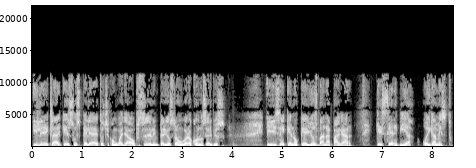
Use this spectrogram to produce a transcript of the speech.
y le declara que eso es pelea de toche con Guayabo, pues es el imperio austrohúngaro con los serbios. Y dice que no, que ellos van a pagar, que Serbia, oígame esto,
